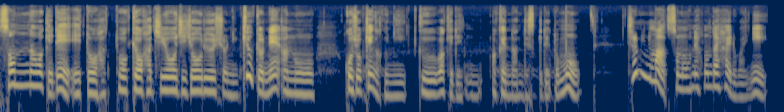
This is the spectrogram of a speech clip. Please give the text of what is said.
そんなわけで、えーと、東京八王子蒸留所に急遽ねあの工場見学に行くわけでわけなんですけれどもちなみにまあそのね本題入る前に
